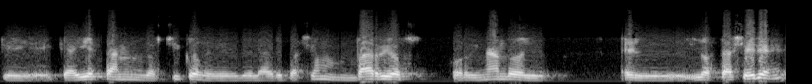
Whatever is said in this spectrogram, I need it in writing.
que, ahí están los chicos de, la agrupación Barrios coordinando el, el, los talleres.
